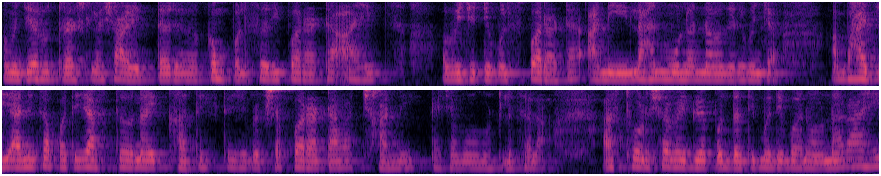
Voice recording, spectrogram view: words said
म्हणजे रुद्राशला शाळेत तर कंपल्सरी पराठा आहेच व्हेजिटेबल्स पराठा. आणि लहान मुलांना वगैरे म्हणजे भाजी आणि चपाती जास्त नाहीत खाते त्याच्यापेक्षा पराठा छान आहे. त्याच्यामुळे म्हटलं चला आज थोड्याशा वेगळ्या पद्धतीमध्ये बनवणार आहे.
